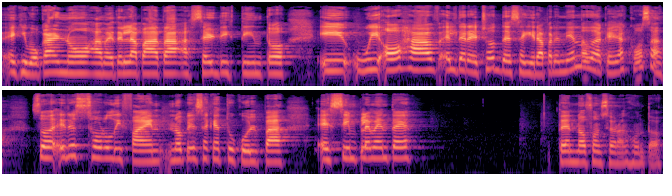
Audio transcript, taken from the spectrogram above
equivocarnos, a meter la pata, a ser distintos y we all have el derecho de seguir aprendiendo de aquellas cosas. So it is totally fine, no pienses que es tu culpa, es simplemente ustedes no funcionan juntos.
